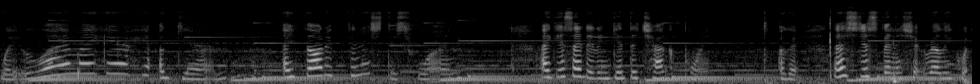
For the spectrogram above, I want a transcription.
Wait, why am I here, again? I thought I finished this one. I guess I didn't get the checkpoint. Okay, let's just finish it really quick.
